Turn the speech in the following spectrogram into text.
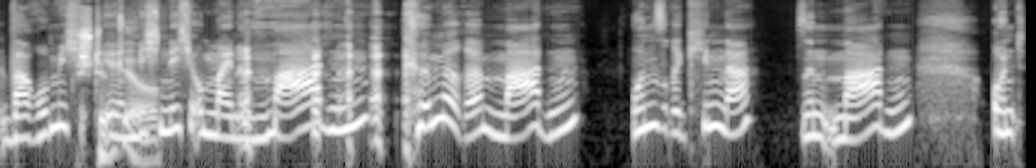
warum ich äh, mich auch. nicht um meine Maden kümmere. Maden, unsere Kinder sind Maden. Und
